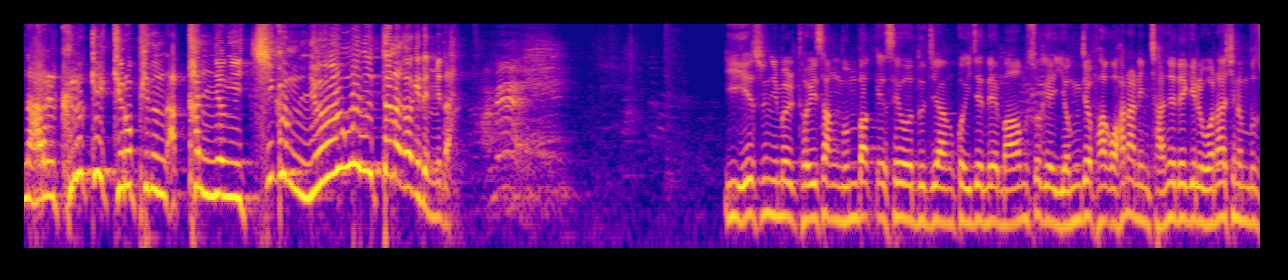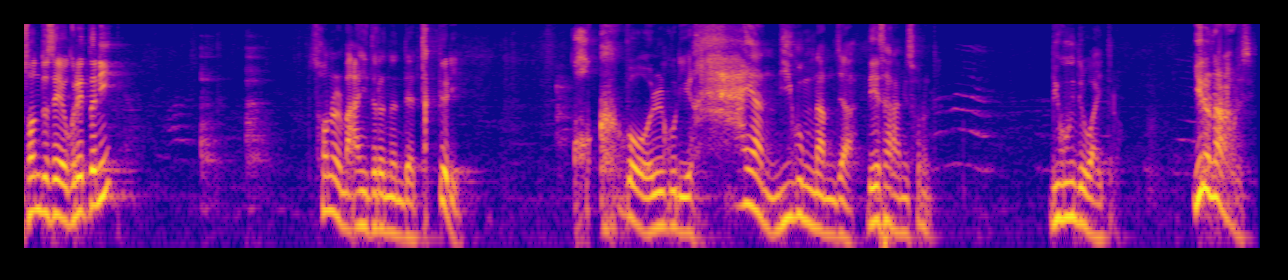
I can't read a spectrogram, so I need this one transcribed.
나를 그렇게 괴롭히는 악한 영이 지금 영원히 떠나가게 됩니다. 이 예수님을 더 이상 문 밖에 세워두지 않고 이제 내 마음속에 영접하고 하나님 자녀 되기를 원하시는 분 손 드세요. 그랬더니 손을 많이 들었는데 특별히 코 크고 얼굴이 하얀 미국 남자 네 사람이 손을. 미국인들이 와 있더라고. 일어나라 그랬어요.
